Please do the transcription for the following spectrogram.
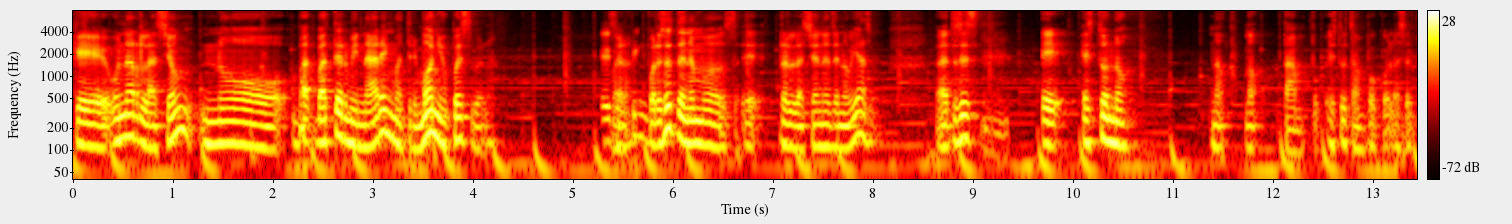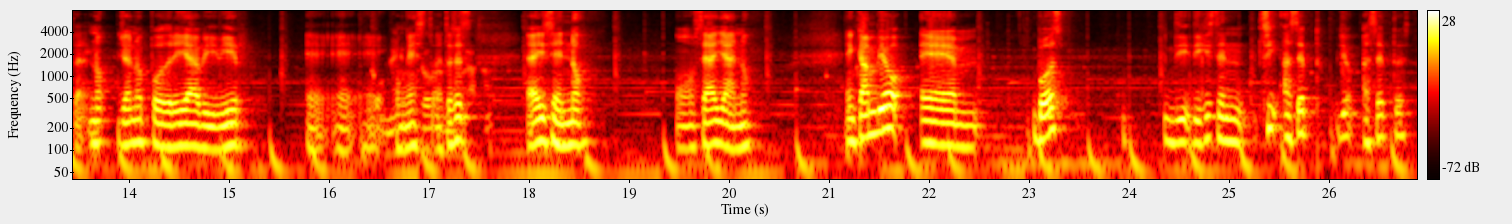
que una relación no va, a terminar en matrimonio, pues, ¿verdad? Por eso tenemos eh, relaciones de noviazgo. Entonces, eh, esto no. No, no, tampoco, esto tampoco lo aceptaría. No, yo no podría vivir eh, con, esto. Entonces, ahí dice no. O sea, ya no. En cambio, em, vos dijiste, sí, acepto, yo acepto esto.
